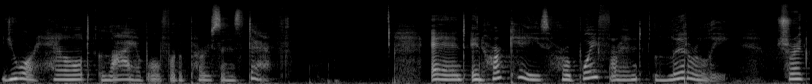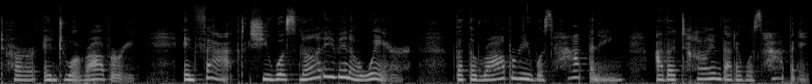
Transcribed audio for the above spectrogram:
you are held liable for the person's death. And in her case, her boyfriend literally tricked her into a robbery. In fact, she was not even aware that the robbery was happening at the time that it was happening.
